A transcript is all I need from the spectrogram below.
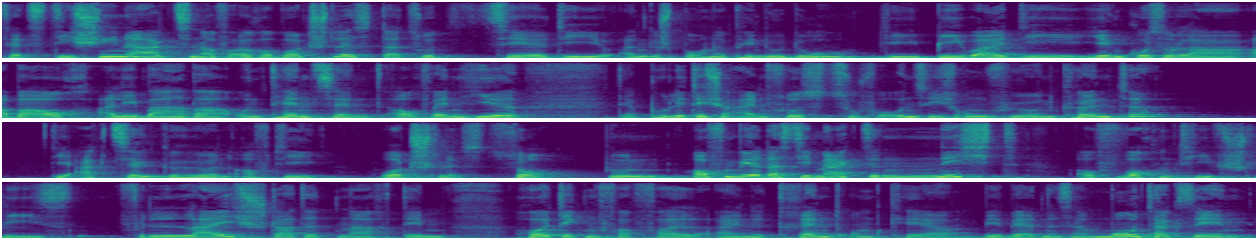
Setzt die China-Aktien auf eure Watchlist. Dazu zählt die angesprochene Pinduoduo, die BYD, Yinko Solar, aber auch Alibaba und Tencent. Auch wenn hier der politische Einfluss zu Verunsicherung führen könnte, die Aktien gehören auf die Watchlist. So, nun hoffen wir, dass die Märkte nicht auf Wochentief schließen. Vielleicht startet nach dem heutigen Verfall eine Trendumkehr. Wir werden es am Montag sehen.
